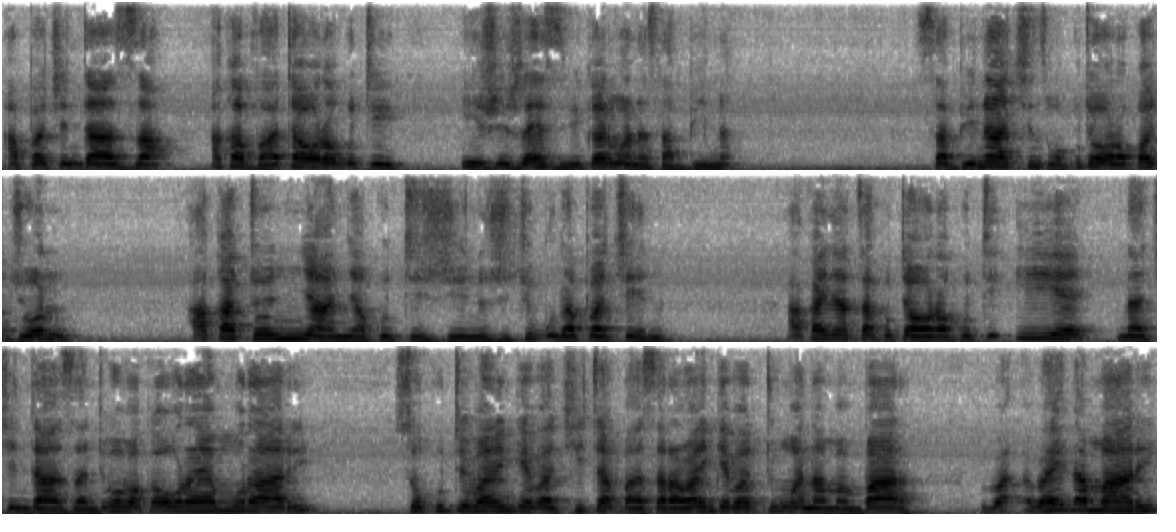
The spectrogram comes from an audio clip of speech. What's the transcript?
apa chindaza akabva ataura kuti izvi zvaizivikanwa nasabhina sabhina achinzwa kutaura kwajohn akatonyanya kuti zvinhu zvichibuda pachena. Akanyatsa kutaura kuti iye nachindaza ndivo vakauraya murari sokuti vainge vachiita basa ravainge vatumwa namambara vaida mari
